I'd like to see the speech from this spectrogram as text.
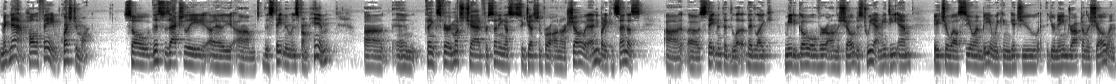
"McNabb Hall of Fame?" Question mark. So this is actually a, um, the statement was from him. Uh, and thanks very much, Chad, for sending us a suggestion for on our show. Anybody can send us uh, a statement that they'd like me to go over on the show, just tweet at me, DM H O L C O M B, and we can get you your name dropped on the show and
